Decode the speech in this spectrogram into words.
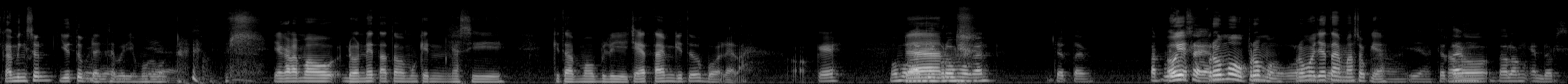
coming soon YouTube dan Saweria mau Iya. ya kalau mau donate atau mungkin ngasih kita mau beli chat time gitu boleh lah oke Mau mau Dan- lagi promo kan? Chat time. 40%. Oh iya, promo, promo. Promo chat time 40%. masuk ya? Ah, iya, chat time Kalau- tolong endorse.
